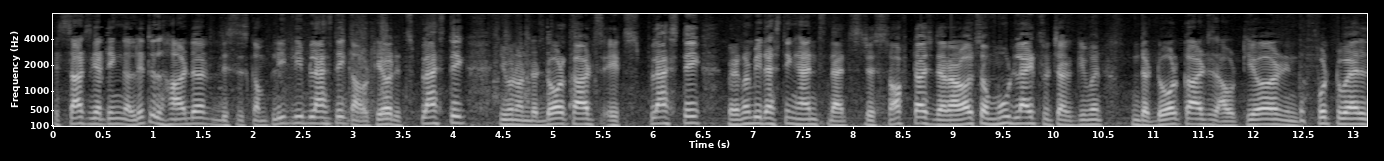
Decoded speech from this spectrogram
it starts getting a little harder. This is completely plastic. Out here it's plastic. Even on the door cards it's plastic. We're going to be resting hands. That's just soft touch. There are also mood lights which are given in the door cards out here in the footwell.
